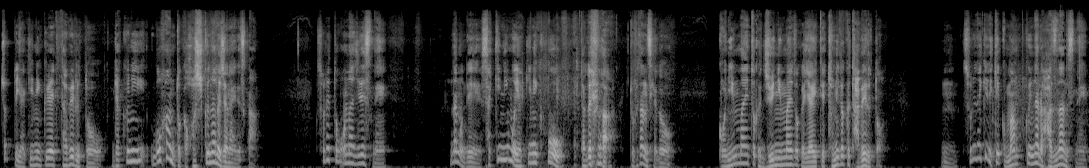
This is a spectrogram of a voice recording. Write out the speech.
ちょっと焼肉屋で食べると、逆にご飯とか欲しくなるじゃないですか。それと同じですね。なので、先にも焼肉を、例えば、極端ですけど、5人前とか10人前とか焼いてとにかく食べると。うん。それだけで結構満腹になるはずなんですね。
